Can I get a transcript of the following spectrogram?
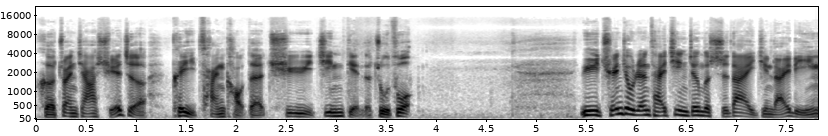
和专家学者可以参考的区域经典的著作。与全球人才竞争的时代已经来临，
